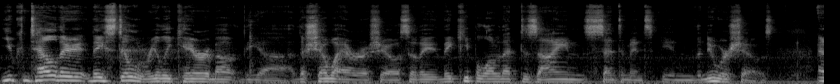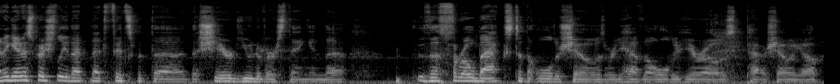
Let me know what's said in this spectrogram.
you can tell they they still really care about the uh, the Showa era show. So they, they keep a lot of that design sentiment in the newer shows, and again, especially that that fits with the the shared universe thing and the the throwbacks to the older shows where you have the older heroes showing up.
